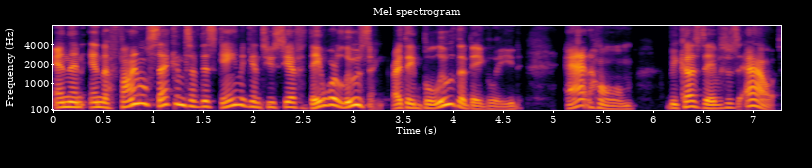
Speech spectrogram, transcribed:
and then in the final seconds of this game against UCF, they were losing. Right? They blew the big lead at home because Davis was out.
